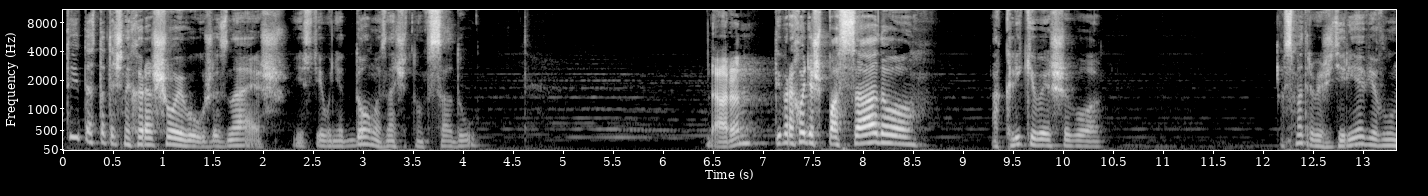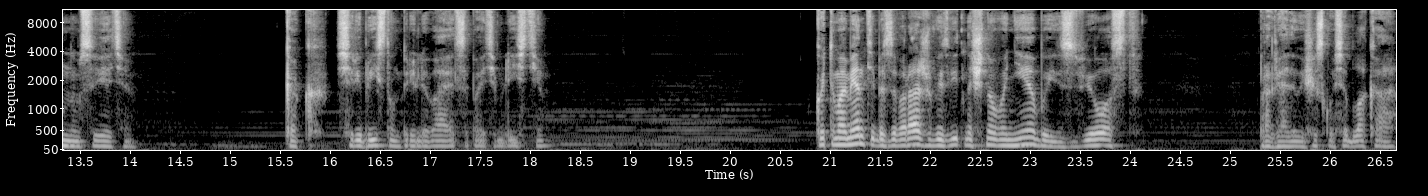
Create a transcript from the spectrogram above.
Ты достаточно хорошо его уже знаешь. Если его нет дома, значит он в саду. Даррен? Ты проходишь по саду, окликиваешь его, осматриваешь деревья в лунном свете, как серебристо он переливается по этим листьям. Какой-то момент тебя завораживает вид ночного неба и звезд, проглядывающих сквозь облака.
